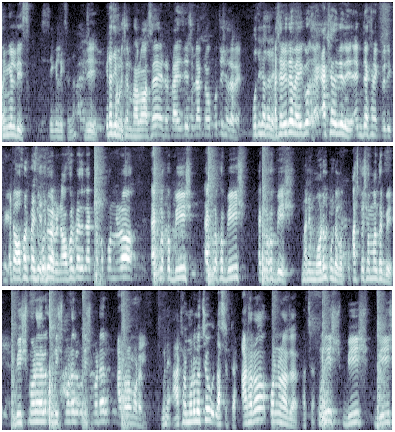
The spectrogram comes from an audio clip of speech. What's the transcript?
সিঙ্গেল ডিস সিঙ্গেল লিখছেন না? জি। এটা জীবন কন্ডিশন ভালো আছে এটার প্রাইস দিয়েছিল এক লক্ষ পঁচিশ হাজারে। পঁচিশ হাজারে? আচ্ছা হৃদয় ভাই একসাথে দিয়ে দিই আমি দেখেন একটু দিক থেকে। এটা অফার প্রাইস দিয়ে বলতে পারবেন না। অফার প্রাইস এক লক্ষ পনেরো এক লক্ষ বিশ এক লক্ষ বিশ এক লক্ষ বিশ। মানে মডেল কোনটা কত? আসতে সম্মান থাকবে। বিশ মডেল উনিশ মডেল উনিশ মডেল আঠারো মডেল মানে আঠারো মডেল হচ্ছে লাস্টেরটা আঠারো পনেরো হাজার। আচ্ছা। উনিশ বিশ বিশ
